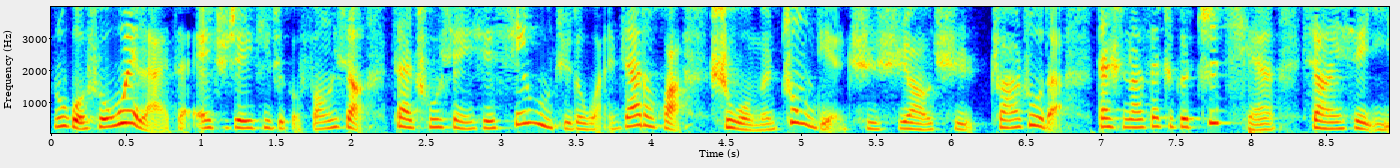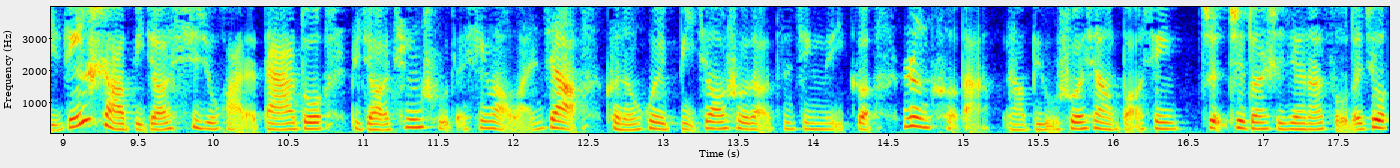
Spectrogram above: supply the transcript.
如果说未来在 HJT 这个方向再出现一些新入局的玩家的话，是我们重点去需要去抓住的。但是呢，在这个之前，像一些已经是啊比较戏剧化的，大家都比较清楚的新老玩家，可能会比较受到资金的一个认可吧。那比如说像宝兴这这段时间呢，走的就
